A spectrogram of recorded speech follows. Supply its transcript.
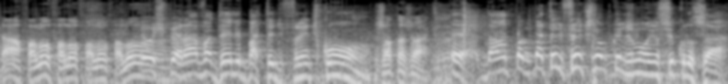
Tá, falou, falou, falou, falou. Eu esperava dele bater de frente com. JJ. É, dar uma, bater de frente não, porque eles não iam se cruzar.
